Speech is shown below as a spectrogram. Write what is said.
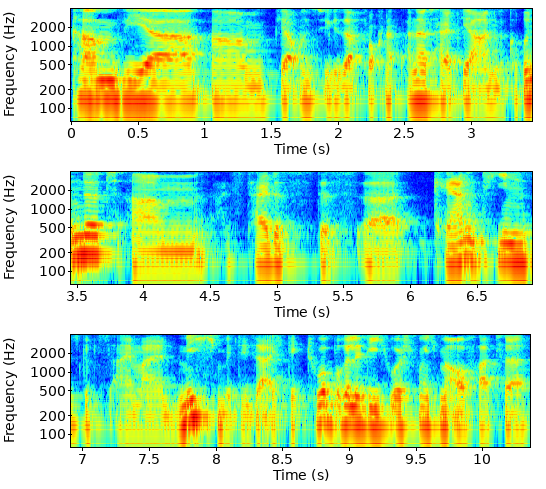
haben wir ähm, ja, uns, wie gesagt, vor knapp anderthalb Jahren gegründet. Ähm, als Teil des, des äh, Kernteams gibt es einmal mich mit dieser Architekturbrille, die ich ursprünglich mal auf hatte.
